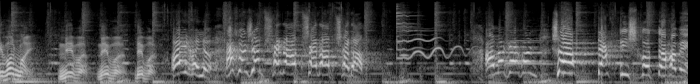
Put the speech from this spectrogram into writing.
এবার নয় নেভার নেভার নেভার ওই হলো। এখন সব শারাপ শারাপ শারাপ আমাকে এখন সব প্র্যাকটিস করতে হবে।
